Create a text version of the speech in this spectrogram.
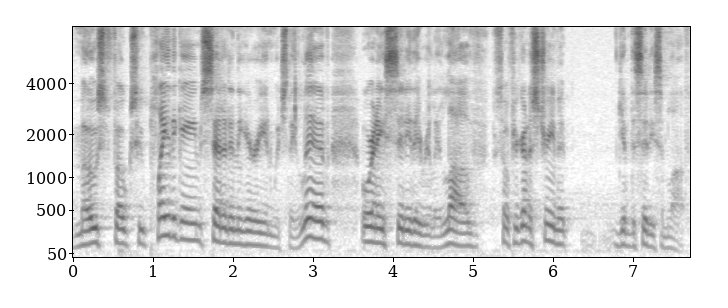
Most folks who play the game set it in the area in which they live or in a city they really love. So if you're going to stream it, give the city some love.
